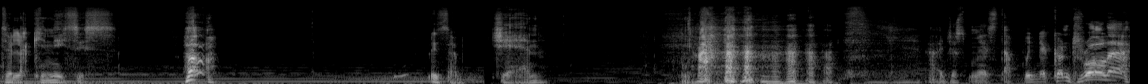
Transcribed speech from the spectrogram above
Telekinesis. Ha! What's up, Jen? I just messed up with the controller.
